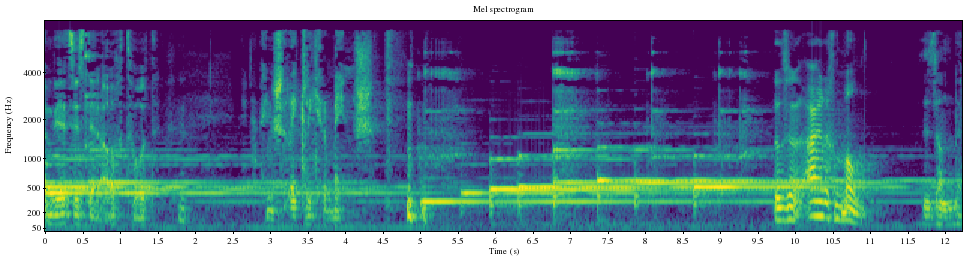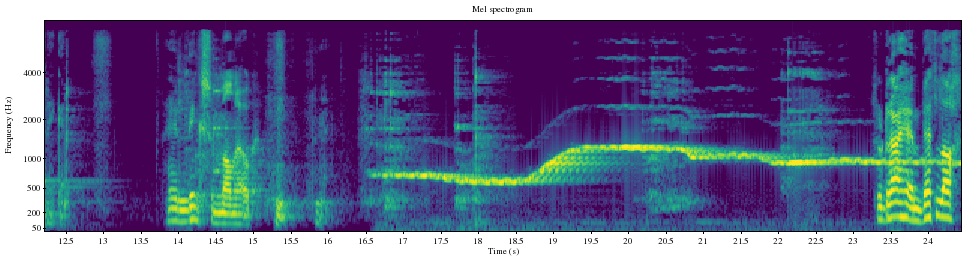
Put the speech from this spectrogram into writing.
Und jetzt ist er auch tot. Ein schrecklicher Mensch. Dat is een aardige man. Zanderekker. Heel linkse man ook. Zodra hij in bed lag,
